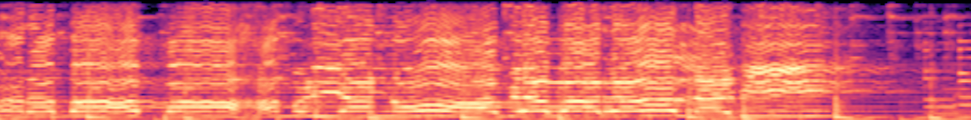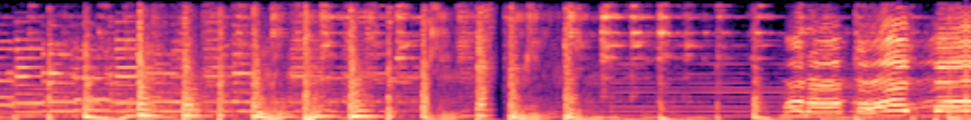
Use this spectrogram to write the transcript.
મારા બાપા હમળિયાનો વ્યવહાર લાવી. મારા બાપા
